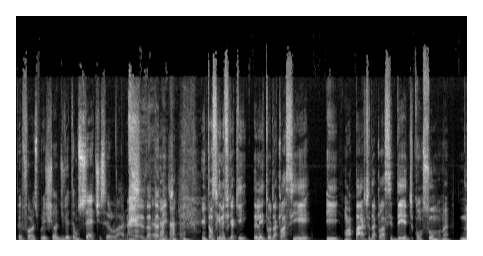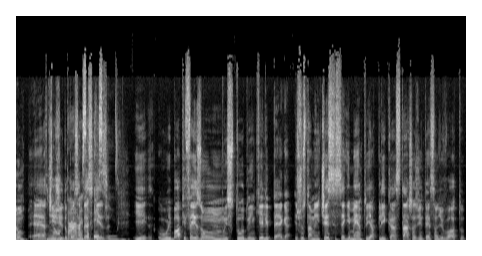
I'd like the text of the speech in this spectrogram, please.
performance política, ele devia ter um 7 celular. né? É, exatamente. então significa que eleitor da classe E e uma parte da classe D de consumo, né, não é atingido tá por essa pesquisa. pesquisa. E o Ibope fez um estudo em que ele pega justamente esse segmento e aplica as taxas de intenção de voto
